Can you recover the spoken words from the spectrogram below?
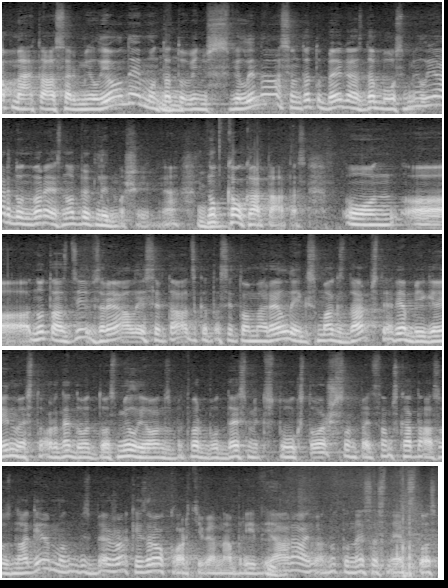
apmētās ar miljoniem, un tad mm -hmm. tu mhm. viņus svilināsi, un tad tu beigās dabūsi miljardu un varēsi nopirkt lidmašīnu. Ja? Mm -hmm. nu, kaut kā tā tas. Un, nu, tās dzīves reālijas ir tādas, ka tas ir tomēr relīgi smags darbs. Tie riebīgie investori nedod tos miljonus, bet varbūt desmitus tūkstošus, un pēc tam skatās uz nagiem un visbiežāk izrauga korķi vienā brīdī ārā, jo nu, tu nesasniedz tos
